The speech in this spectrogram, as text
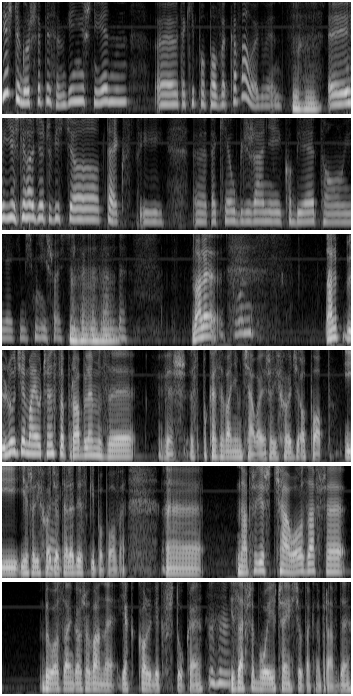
jeszcze gorsze piosenki niż niejeden e, taki popowy kawałek, więc Mhm. jeśli chodzi oczywiście o tekst i takie ubliżanie i kobietom i jakimś mniejszościom Mhm, tak mhm. naprawdę. No ale Więc Ale ludzie mają często problem z, wiesz, z pokazywaniem ciała, jeżeli chodzi o pop i jeżeli chodzi Tak. o teledyski popowe. E, no a przecież ciało zawsze było zaangażowane jakkolwiek w sztukę Mhm. i zawsze było jej częścią tak naprawdę.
